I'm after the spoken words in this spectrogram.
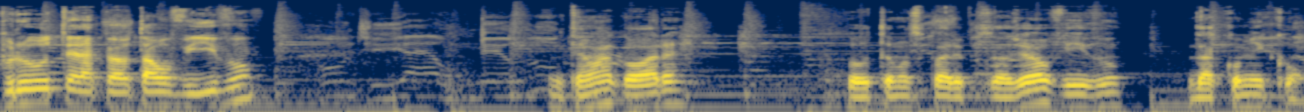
pro terapeuta ao vivo. Então agora voltamos para o episódio ao vivo da Comic Con.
